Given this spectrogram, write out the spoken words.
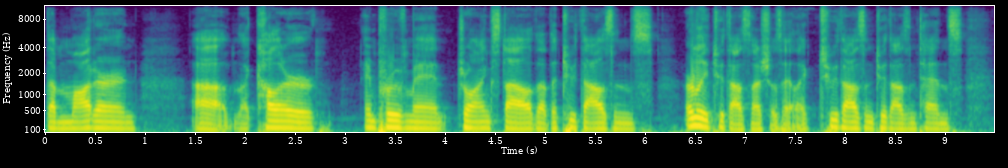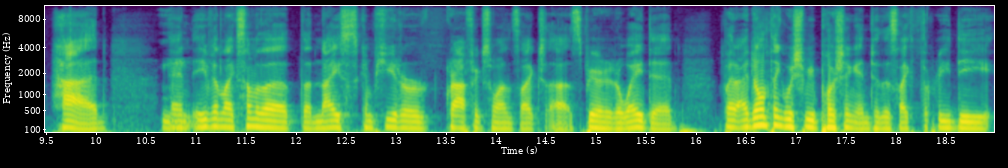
the modern, uh, like color improvement drawing style that the 2000s, early 2000s, I should say, like 2000 2010s had Mm-hmm. And even like some of the, the nice computer graphics ones, like uh, Spirited Away did. But I don't think we should be pushing into this like 3D,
